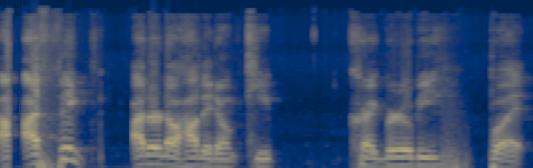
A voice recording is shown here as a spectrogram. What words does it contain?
I, I think I don't know how they don't keep Craig Berube but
